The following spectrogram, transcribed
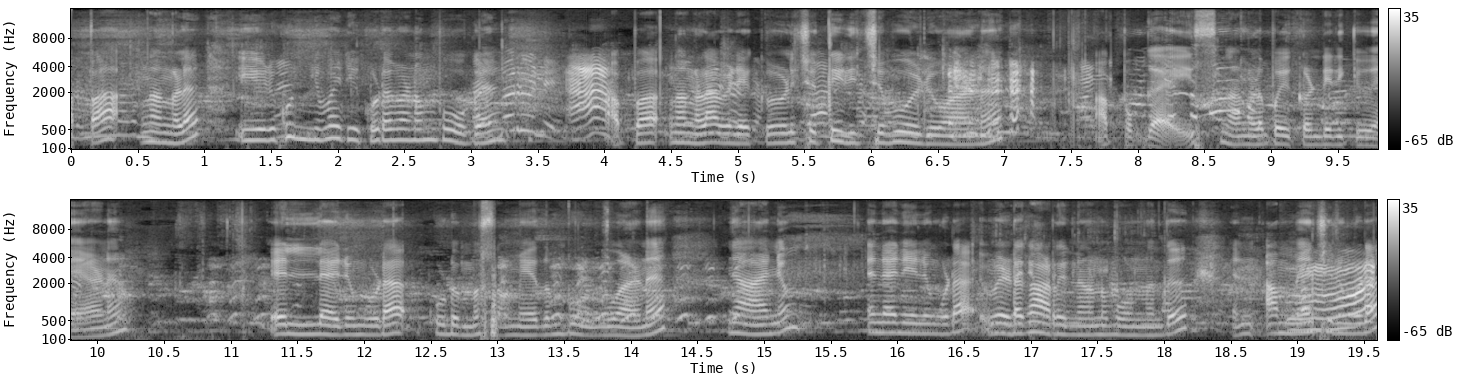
അപ്പം ഞങ്ങൾ ഈ ഒരു കുഞ്ഞു വഴി കൂടെ വേണം പോകാൻ. അപ്പോൾ ഞങ്ങൾ അവിടേക്ക് വിളിച്ച് തിരിച്ചു പോരുവാണ്. അപ്പോൾ ഗൈസ് ഞങ്ങൾ പോയിക്കൊണ്ടിരിക്കുകയാണ്. എല്ലാവരും കൂടെ കുടുംബസമേതം പോവുകയാണ് ഞാനും എന്റെ അനിയനും കൂടെ ഇവിടെ കാറിനാണ് പോകുന്നത്. അമ്മയച്ചനും കൂടെ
